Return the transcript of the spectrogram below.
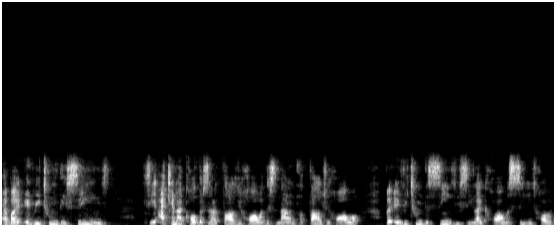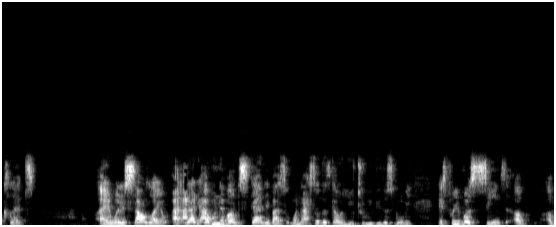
And but in between these scenes, see, I cannot call this an anthology horror. This is not an anthology horror. But in between the scenes, you see like horror scenes, horror clips. And what it sounds like, I, I, I would never understand it, but when I saw this guy on YouTube review this movie, it's pretty much scenes of of,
